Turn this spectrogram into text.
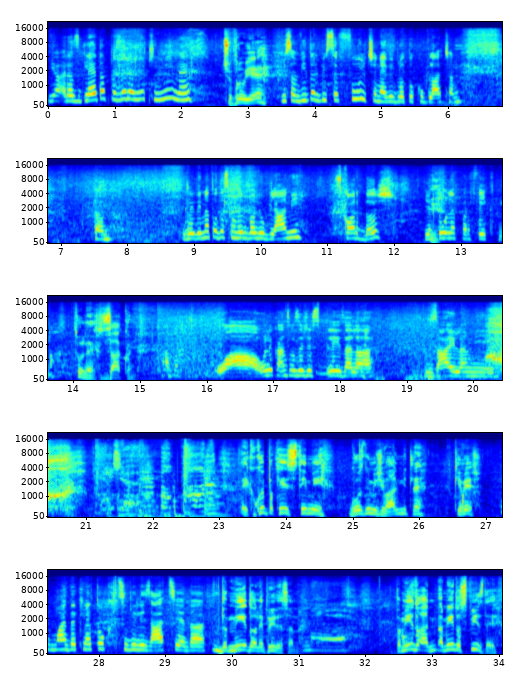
Ja, razgleda pa zelo neki mine. Čeprav je, Mislim, videl bi se ful, če ne bi bilo tako oblačen. Tam. Glede na to, da smo imeli v Ljubljani skoraj dež, je tole perfektno. tole je zakon. Ampak, wow, olekan smo zdaj že splezala z ajlami. Ej, kako je pa kaj s temi gozdnimi živalmi tle? Kaj veš? Po mojem, da je kle toliko civilizacije, da Da medo ne pride sem. ne. Pa medo, a, a medo spi zdaj.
